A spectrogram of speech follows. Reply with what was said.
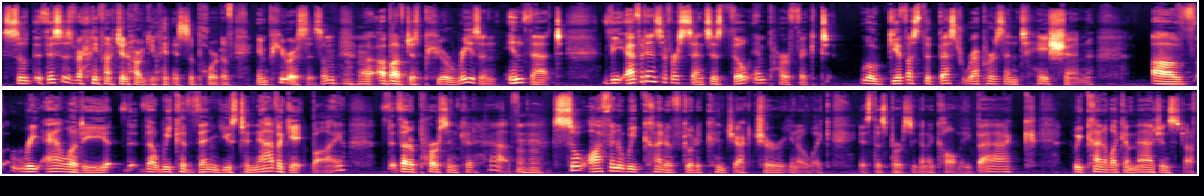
So this is very much an argument in support of empiricism uh, above just pure reason, in that the evidence of our senses, though imperfect, will give us the best representation of reality th- that we could then use to navigate by th- that a person could have. Mm-hmm. So often we kind of go to conjecture, you know, like, is this person going to call me back? We kind of like imagine stuff.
